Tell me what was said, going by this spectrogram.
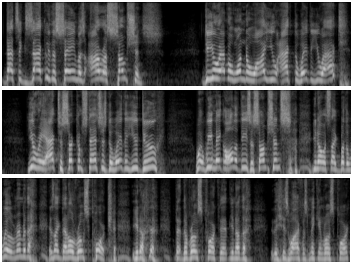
That's exactly the same as our assumptions. Do you ever wonder why you act the way that you act? You react to circumstances the way that you do. We make all of these assumptions. You know, it's like Brother Will, remember that? It's like that old roast pork. You know, the, the roast pork that, you know, the, the, his wife was making roast pork.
